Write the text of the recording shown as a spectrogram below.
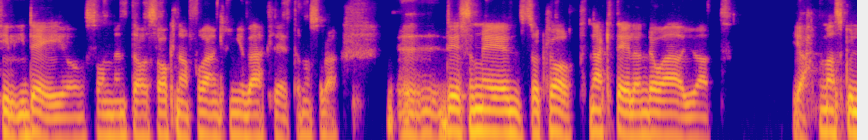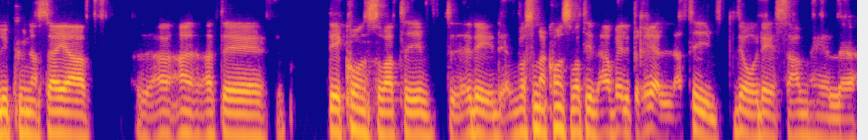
till idéer som inte har saknar förankring i verkligheten och sådär. Det som är såklart nackdelen då är ju att ja, man skulle kunna säga att, att det, det är konservativt. Det, vad som är konservativt är väldigt relativt då det samhälle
